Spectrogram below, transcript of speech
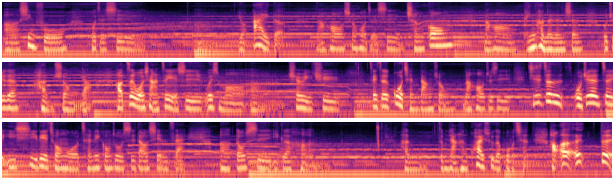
呃，幸福或者是呃有爱的。然后，生或者是成功，然后平衡的人生，我觉得很重要。好，这我想这也是为什么呃，Cherry 去在这个过程当中，然后就是其实这我觉得这一系列从我成立工作室到现在，呃，都是一个很很。怎么讲？很快速的过程。好，呃呃，对，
